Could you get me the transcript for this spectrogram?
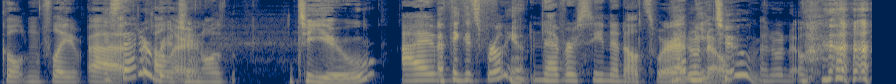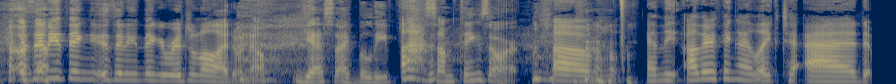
golden flavor. Uh, is that color. original? To you. I've I think it's brilliant. Never seen it elsewhere. Yeah, I don't me know. Too. I don't know. is anything is anything original? I don't know. Yes, I believe some things are. um, and the other thing I like to add,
